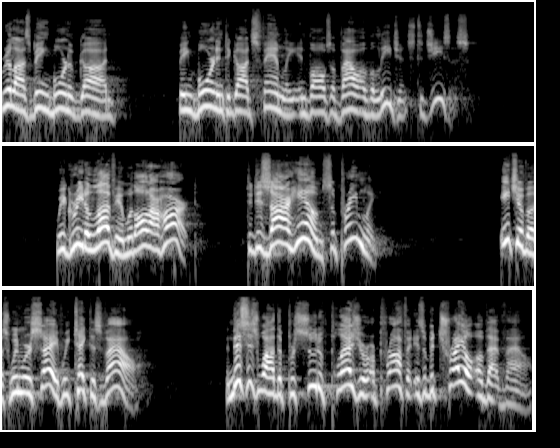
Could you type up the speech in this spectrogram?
Realize being born of God, being born into God's family, involves a vow of allegiance to Jesus. We agree to love Him with all our heart, to desire Him supremely. Each of us, when we're saved, we take this vow. And this is why the pursuit of pleasure or profit is a betrayal of that vow.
